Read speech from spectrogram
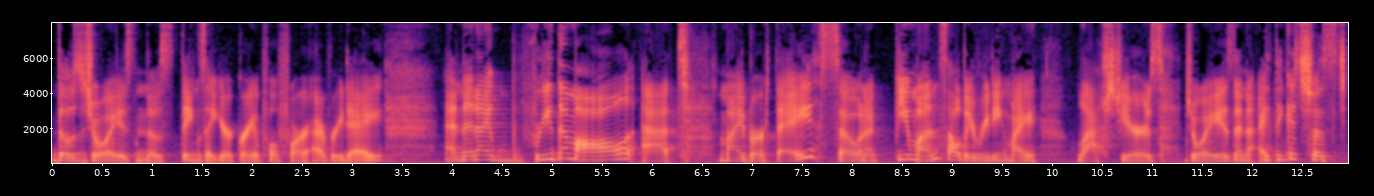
those joys and those things that you're grateful for every day. And then I read them all at my birthday. So in a few months, I'll be reading my last year's joys. And I think it's just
